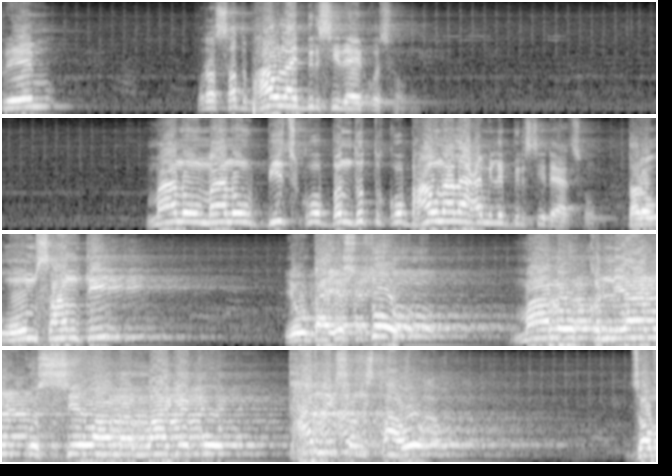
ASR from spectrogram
प्रेम र सद्भावलाई बिर्सिरहेको छौँ। मानव मानव बिचको बन्धुत्वको भावनालाई हामीले बिर्सिरहेछौँ। तर ओम शान्ति एउटा यस्तो मानव कल्याणको सेवामा लागेको धार्मिक संस्था हो। जब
